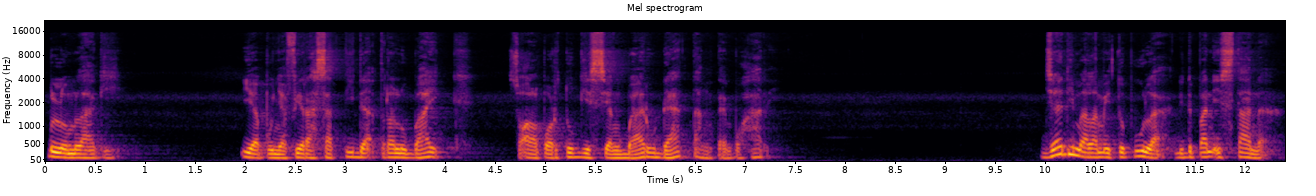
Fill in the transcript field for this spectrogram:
Belum lagi, ia punya firasat tidak terlalu baik soal Portugis yang baru datang tempo hari. Jadi malam itu pula di depan istana,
